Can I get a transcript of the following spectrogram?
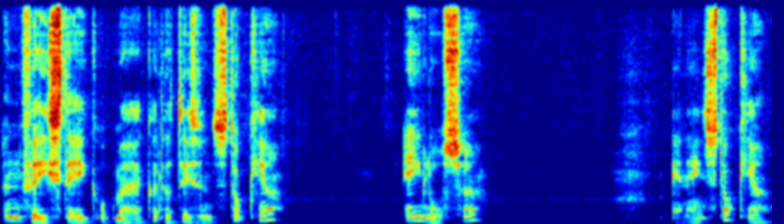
een v-steek op maken. Dat is een stokje. Een losse. En een stokje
